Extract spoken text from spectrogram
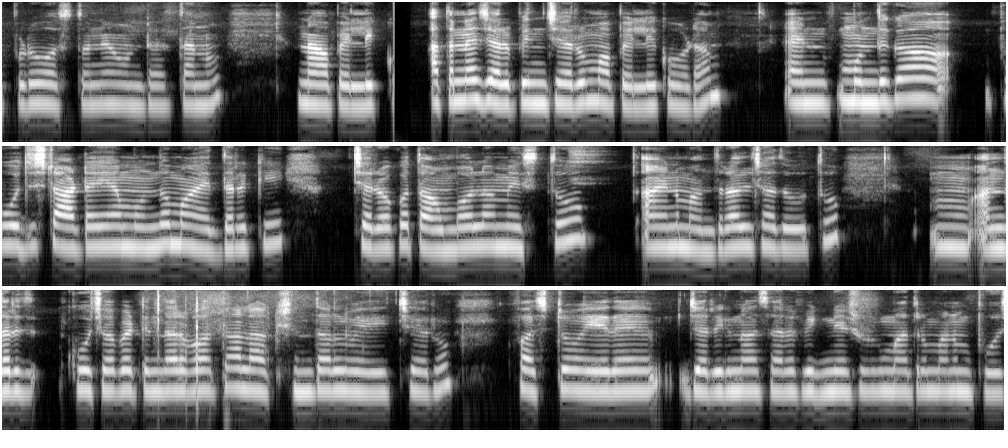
ఎప్పుడూ వస్తూనే ఉంటారు తను. నా పెళ్ళి అతనే జరిపించారు మా పెళ్ళి కూడా. అండ్ ముందుగా పూజ స్టార్ట్ అయ్యే ముందు మా ఇద్దరికి చెరొక తాంబూలం ఇస్తూ ఆయన మంత్రాలు చదువుతూ అందరి కూర్చోబెట్టిన తర్వాత అలా అక్షింతలు వేయించారు. ఫస్ట్ ఏదే జరిగినా సరే విఘ్నేశ్వరుడికి మాత్రం మనం పూజ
